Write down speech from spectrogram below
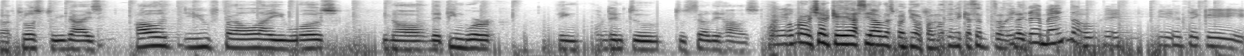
uh, close to you guys. How do you feel like it was, you know, the teamwork in order to, to sell the house? fue, Vamos a aprovechar que ella sí habla español para no tener que hacer fue translate. tremendo. eh, eh, Desde que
